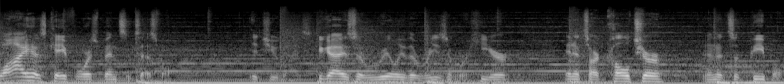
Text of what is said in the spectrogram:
Why has Kforce been successful? It's you guys. You guys are really the reason we're here, and it's our culture and it's the people.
